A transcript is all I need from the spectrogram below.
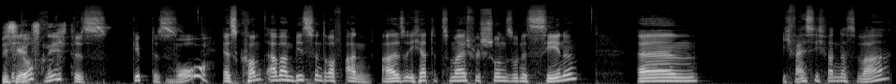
Bis doch, jetzt nicht. Gibt es. Gibt es. Wo? Es kommt aber ein bisschen drauf an. Also ich hatte zum Beispiel schon so eine Szene, ähm, ich weiß nicht, wann das war.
